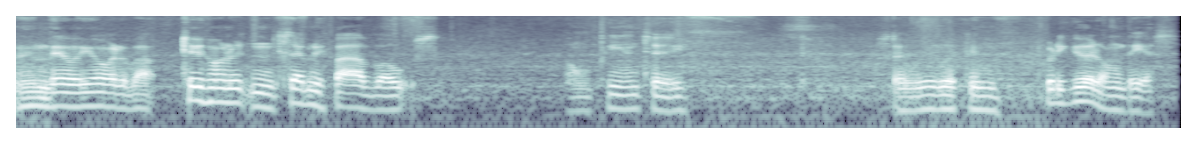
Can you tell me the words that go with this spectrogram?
and there we are at about 275 volts on pin 2 so we're looking pretty good on this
